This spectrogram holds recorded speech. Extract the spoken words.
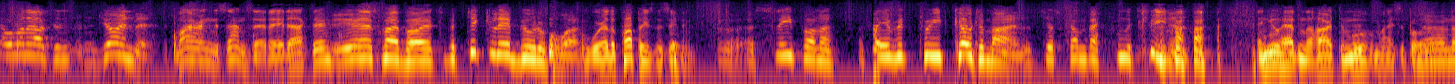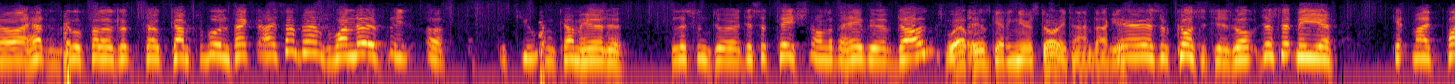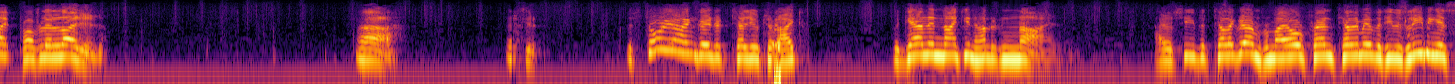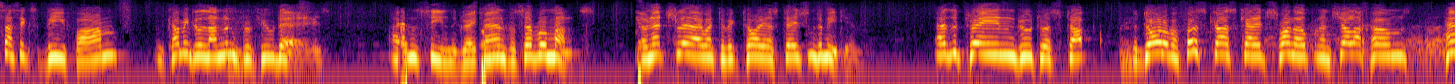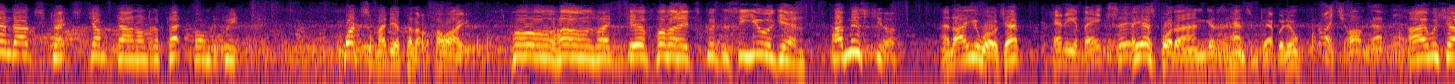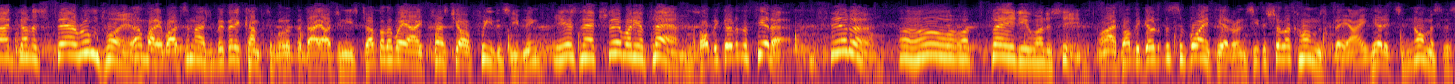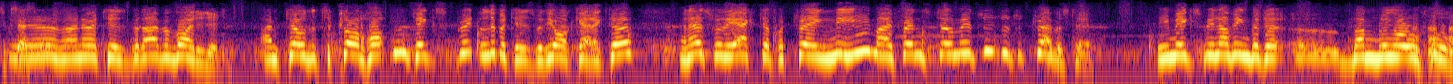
Come on out and, and join me. Admiring the sunset, eh, Doctor? Yes, my boy, it's a particularly beautiful one. Where are the puppies this evening? Uh, asleep on a, a favorite tweed coat of mine that's just come back from the cleaners. and you hadn't the heart to move them, I suppose. no, no, I hadn't. The Little fellows looked so comfortable. In fact, I sometimes wonder if these... Uh, but you can come here to listen to a dissertation on the behavior of dogs? Well, it is getting near story time, Doctor. Yes, of course it is. Well, just let me uh, get my pipe properly lighted. Ah, that's it. The story I'm going to tell you tonight began in 1909. I received a telegram from my old friend telling me that he was leaving his Sussex bee farm and coming to London for a few days. I hadn't seen the great man for several months, so naturally I went to Victoria Station to meet him. As the train drew to a stop, the door of a first-class carriage swung open and Sherlock Holmes, hand outstretched, jumped down onto the platform to greet me. Watson, my dear fellow, how are you? Oh, Holmes, my dear fellow, it's good to see you again. I've missed you. And are you, old chap? Plenty of bag, Uh, sir? yes, Porter, and get us a hansom cab, will you? Right, you all, Governor. I wish I'd got a spare room for you. Don't worry, Watson. I shall be very comfortable at the Diogenes Club. By the way, I trust you're free this evening. Yes, naturally. What are your I plans? thought we'd go to the theatre. The Theatre. Oh, what play do you want to see? Oh, I thought we'd go to the Savoy Theatre and see the Sherlock Holmes play. I hear it's enormously successful. Yes, I know it is, but I've avoided it. I'm told that Sir Claude Horton takes great liberties with your character, and as for the actor portraying me, my friends tell me it's a, it's a travesty. He makes me nothing but a uh, bumbling old fool.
